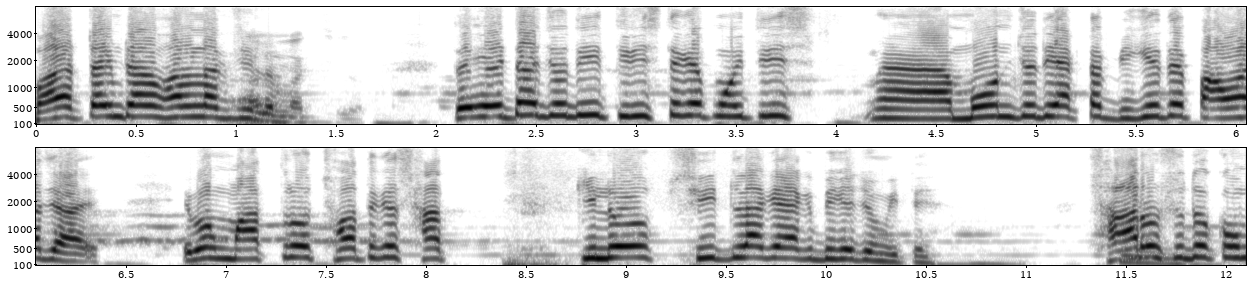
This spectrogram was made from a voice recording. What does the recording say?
বাড়ার টাইমটা আরও ভালো লাগছিল। তো এটা যদি তিরিশ থেকে পঁয়ত্রিশ মন যদি একটা বিঘেতে পাওয়া যায় এবং মাত্র ছ থেকে সাত কিলো সিড লাগে এক বিঘে জমিতে সার। ওষুধও কম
